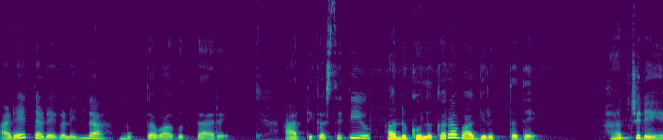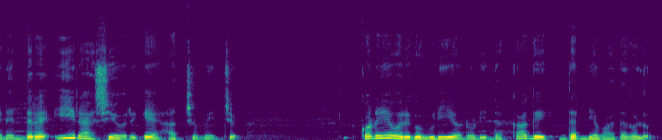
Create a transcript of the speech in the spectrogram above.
ಅಡೆತಡೆಗಳಿಂದ ಮುಕ್ತವಾಗುತ್ತಾರೆ. ಆರ್ಥಿಕ ಸ್ಥಿತಿಯು ಅನುಕೂಲಕರವಾಗಿರುತ್ತದೆ. ಆಂಜನೇಯನೆಂದರೆ ಈ ರಾಶಿಯವರಿಗೆ ಅಚ್ಚುಮೆಚ್ಚು. ಕೊನೆಯವರೆಗೂ ವಿಡಿಯೋ ನೋಡಿದ್ದಕ್ಕಾಗಿ ಧನ್ಯವಾದಗಳು.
